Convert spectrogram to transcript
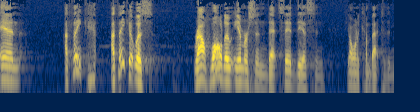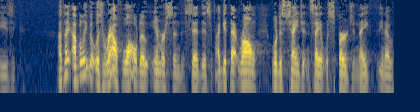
And I think, I think it was Ralph Waldo Emerson that said this, and y'all want to come back to the music. I think, I believe it was Ralph Waldo Emerson that said this. If I get that wrong, we'll just change it and say it was Spurgeon. They, you know,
